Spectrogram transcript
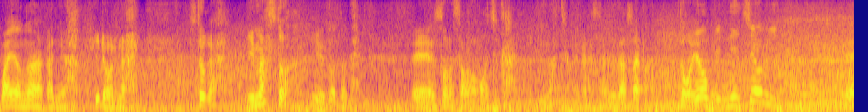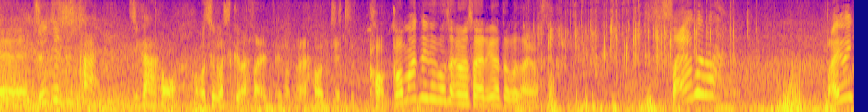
まあ世の中にはいろんな人がいますということで、えー、そろそろお時間になってまいりました。皆さん土曜日日曜日、えー、充実した時間をお過ごしくださいということで本日ここまででございます。ありがとうございましたさようなら。バイバイ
